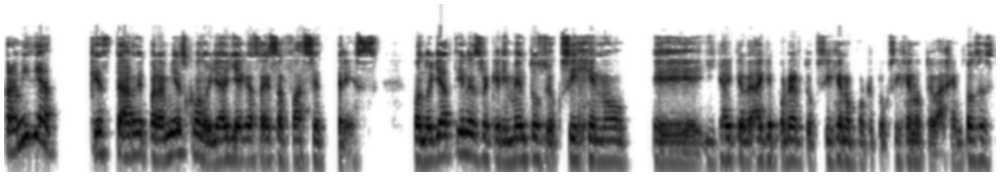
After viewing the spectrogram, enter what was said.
para mí, día que es tarde, para mí es cuando ya llegas a esa fase 3, cuando ya tienes requerimientos de oxígeno eh, y hay que, hay que ponerte oxígeno porque tu oxígeno te baja. Entonces,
